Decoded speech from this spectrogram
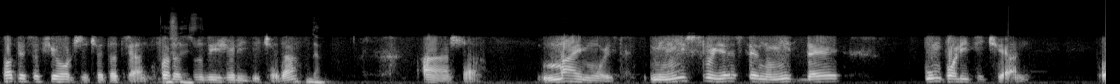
poate să fie orice cetățean, fără așa studii este. juridice, da? Da. A, așa. Mai mult, ministrul este numit de un politician. O,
